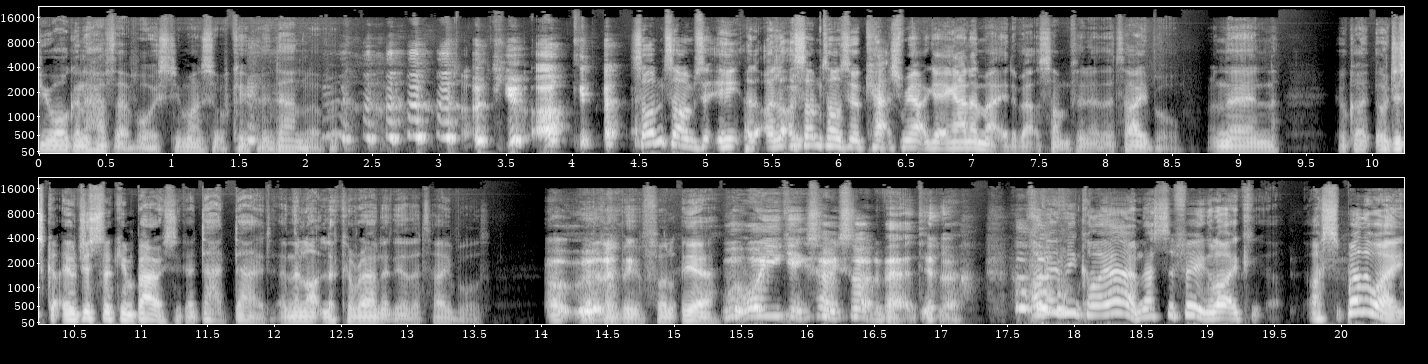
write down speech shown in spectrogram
you are going to have that voice, do you mind sort of keeping it down a little bit? You are- Sometimes he, sometimes he'll catch me out getting animated about something at the table, and then he'll go, he'll just go, he'll just look embarrassed and go, Dad, Dad, and then like look around at the other tables. oh, really? I'm being full, yeah. What, what are you getting so excited about at dinner? I don't think I am. That's the thing. Like, I, by the way,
